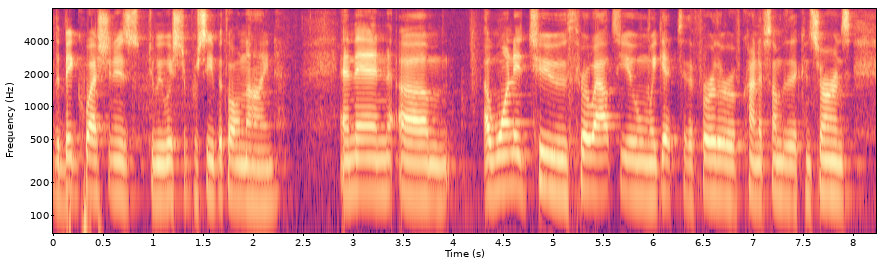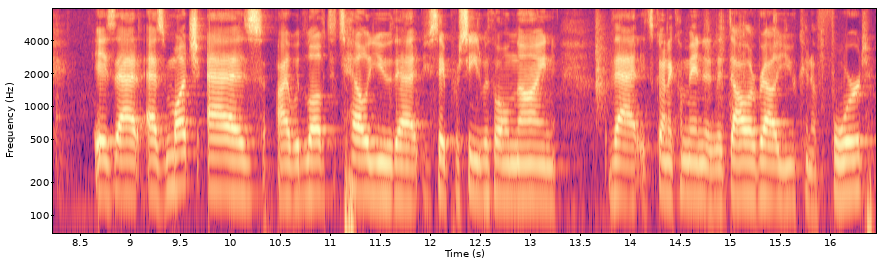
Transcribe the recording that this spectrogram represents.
The big question is, do we wish to proceed with all nine? And then um, I wanted to throw out to you, when we get to the further of kind of some of the concerns, is that as much as I would love to tell you that, you say proceed with all nine, that it's going to come in at a dollar value you can afford,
